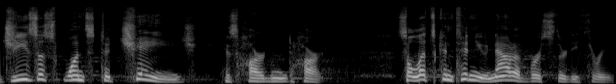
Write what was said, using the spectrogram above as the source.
Jesus wants to change his hardened heart. So let's continue now to verse 33.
